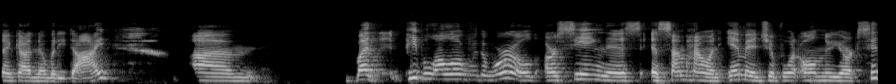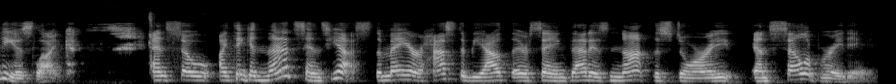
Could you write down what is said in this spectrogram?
thank God nobody died. Um, but people all over the world are seeing this as somehow an image of what all New York City is like. And so I think in that sense, yes, the mayor has to be out there saying that is not the story and celebrating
